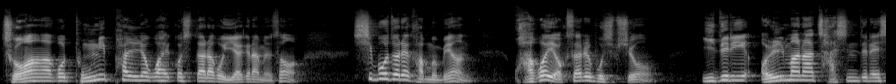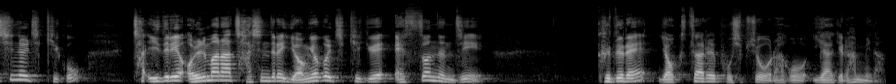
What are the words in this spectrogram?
저항하고 독립하려고 할 것이다라고 이야기를 하면서 15절에 가보면 과거의 역사를 보십시오. 이들이 얼마나 자신들의 신을 지키고 자, 이들이 얼마나 자신들의 영역을 지키기 위해 애썼는지 그들의 역사를 보십시오라고 이야기를 합니다.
